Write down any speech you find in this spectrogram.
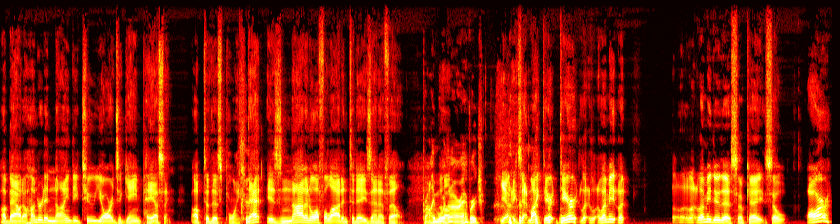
about 192 yards a game passing up to this point. that is not an awful lot in today's NFL. Probably more um, than our average. yeah, exactly. Mike, dear, dear, let, let me let, uh, let me do this, okay? So our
